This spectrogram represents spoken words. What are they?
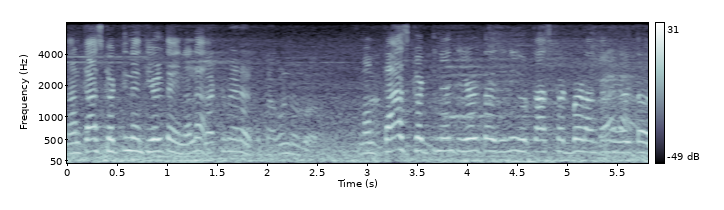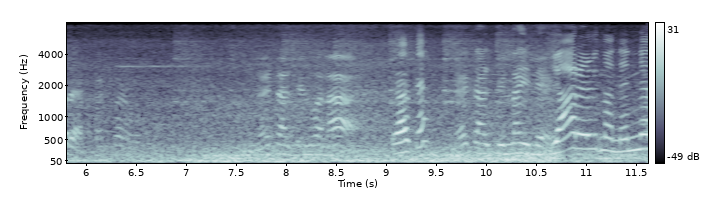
ನಾನು ಕಾಸು ಕಟ್ತೀನಿ ಅಂತ ಹೇಳ್ತಾ ಇದ್ದೀನಲ್ಲ ಕಟ್ಬೇಡ ತಗೊಂಡೋಗು ನಾನು ಕಾಸು ಕಟ್ತೀನಿ ಅಂತ ಹೇಳ್ತಾ ಇದ್ದೀನಿ ಇವ್ರು ಕಾಸು ಕಟ್ಬೇಡ ಅಂತ ಹೇಳ್ತವ್ರೆ. ನೈಟ್ ಇಲ್ವಲ್ಲ ಯಾಕೆ? ನೈಟ್ ಇಲ್ಲ ಇಲ್ಲಿ? ಯಾರು ಹೇಳಿದ್ ನಾನು ನಿನ್ನೆ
